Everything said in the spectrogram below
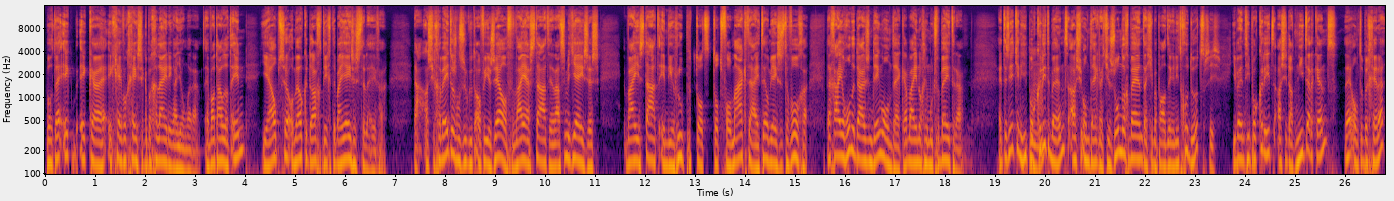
Bijvoorbeeld, ik, ik, eh, ik geef ook geestelijke begeleiding aan jongeren. En wat houdt dat in? Je helpt ze om elke dag dichter bij Jezus te leven. Nou, als je gewetensonderzoek doet over jezelf, waar jij staat in relatie met Jezus, waar je staat in die roep tot, tot volmaaktheid hè, om Jezus te volgen, dan ga je honderdduizend dingen ontdekken waar je nog in moet verbeteren. Het is niet dat je een hypocriet bent als je ontdekt dat je zondig bent, dat je bepaalde dingen niet goed doet. precies. Je bent hypocriet als je dat niet erkent, hè, om te beginnen.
